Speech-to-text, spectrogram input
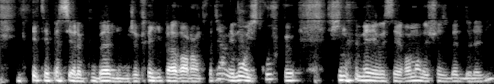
était passé à la poubelle, donc j'ai failli pas avoir l'entretien. Mais bon, il se trouve que finalement, c'est vraiment des choses bêtes de la vie.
